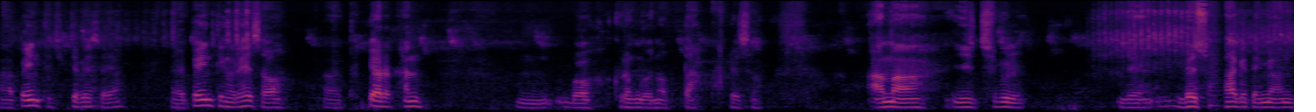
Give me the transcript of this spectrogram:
아, 페인트 직접 했어요. 네, 페인팅을 해서 어, 특별한 음, 뭐 그런 건 없다. 그래서 아마 이 집을 이제 매수하게 되면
